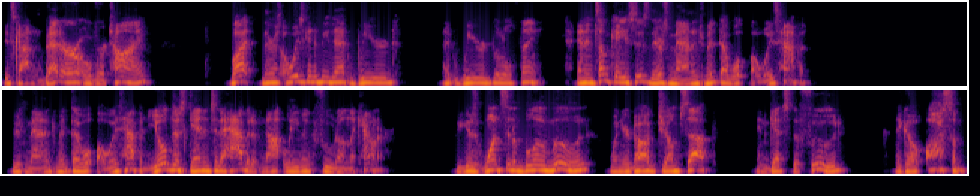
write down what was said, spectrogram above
It's gotten better over time, but there's always going to be that weird, that weird little thing. And in some cases, there's management that will always happen. There's management that will always happen. You'll just get into the habit of not leaving food on the counter. Because once in a blue moon, when your dog jumps up and gets the food, they go, awesome.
